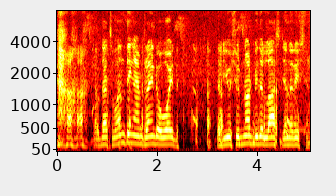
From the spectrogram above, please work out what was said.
so that's one thing I'm trying to avoid, that you should not be the last generation.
